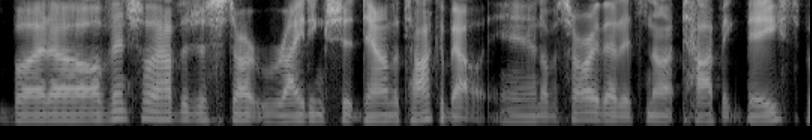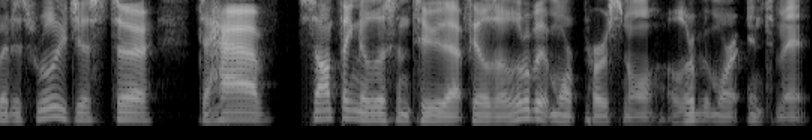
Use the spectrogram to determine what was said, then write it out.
but uh, eventually I have to just start writing shit down to talk about. And I'm sorry that it's not topic based, but it's really just to to have something to listen to that feels a little bit more personal, a little bit more intimate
